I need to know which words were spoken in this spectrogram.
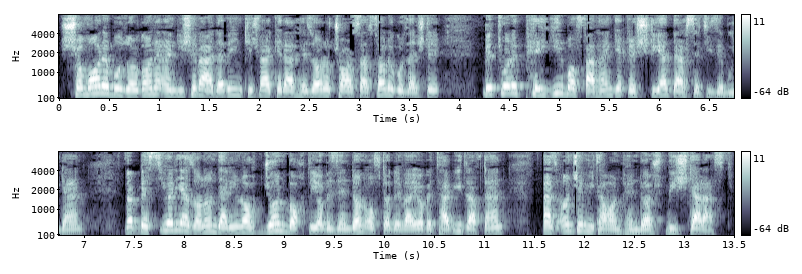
شمار بزرگان اندیشه و ادب این کشور که در 1400 سال گذشته به طور پیگیر با فرهنگ قشریت در ستیزه بودند و بسیاری از آنان در این راه جان باخته یا به زندان افتاده و یا به تبعید رفتند از آنچه می‌توان پنداشت بیشتر است.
